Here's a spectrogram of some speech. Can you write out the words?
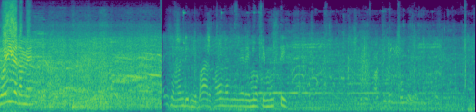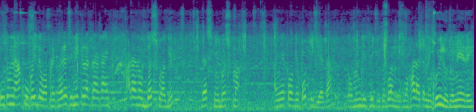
જોઈ લો તમે. જાય મંદિરની બહાર ફાઇનલી મોટી મૂર્તિ. હું તમને આખું કહી દઉં, આપણે ઘરેથી નીકળ્યા હતા કાંઈક સાડા નવ, દસ વાગે. દસની બસમાં. અહીં એક વાગે પહોંચી ગયા હતા તો મંદિર થઈ ગયું હતું બંધ એટલે સાડા ત્રણે ખુલ્યું હતું ને રહી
